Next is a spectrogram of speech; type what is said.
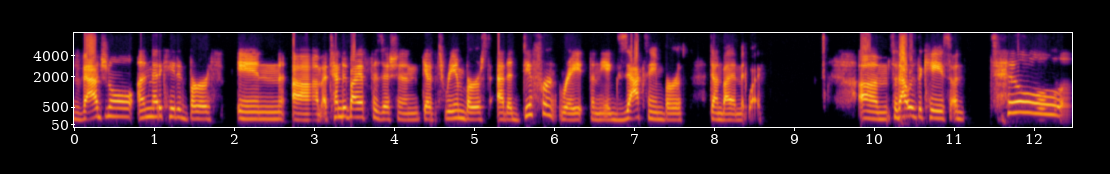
vaginal unmedicated birth in um, attended by a physician gets reimbursed at a different rate than the exact same birth done by a midwife. Um, so that was the case until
